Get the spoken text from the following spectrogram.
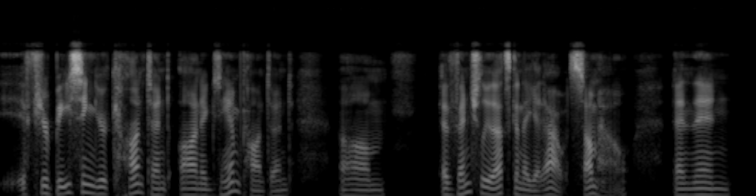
if you're basing your content on exam content, um, eventually that's going to get out somehow. And then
